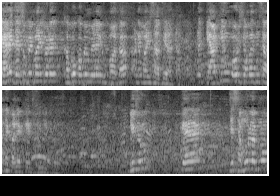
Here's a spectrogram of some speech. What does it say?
ત્યારે જસુભાઈ મારી જોડે ખભો ખભો મેળવી ઊભા હતા અને મારી સાથે હતા. એટલે ત્યારથી હું ઓડ સમાજની સાથે કનેક્ટેડ છું મિત્રો. બીજું કે જે સમૂહ લગ્નો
